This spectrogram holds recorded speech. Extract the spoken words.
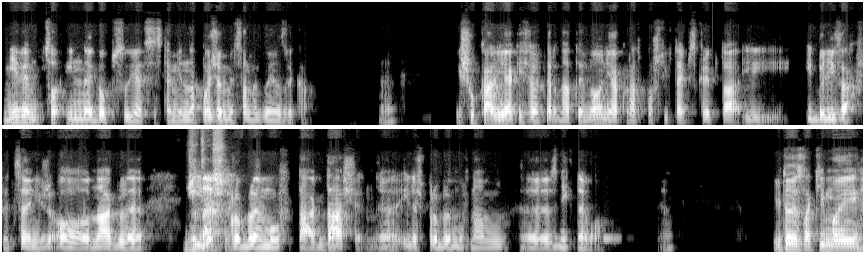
Nie wiem, co innego psuje w systemie na poziomie samego języka. Nie? I szukali jakiejś alternatywy. Oni akurat poszli w TypeScripta i, i byli zachwyceni, że o, nagle że ileś problemów, tak, da się, nie? ileś problemów nam e, zniknęło. Nie? I to jest taki mój,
